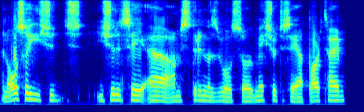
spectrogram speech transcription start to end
And also you should you shouldn't say uh, I'm student as well. So make sure to say a uh, part-time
